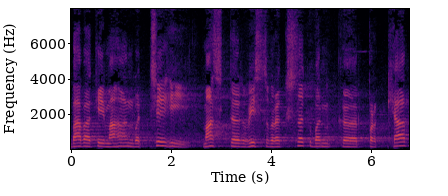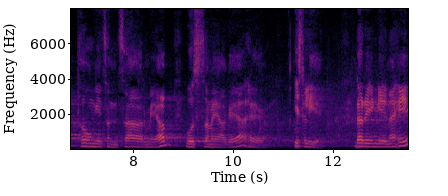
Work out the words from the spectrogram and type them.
बाबा के महान बच्चे ही मास्टर विश्व रक्षक बनकर प्रख्यात होंगे संसार में। अब वो समय आ गया है। इसलिए डरेंगे नहीं।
